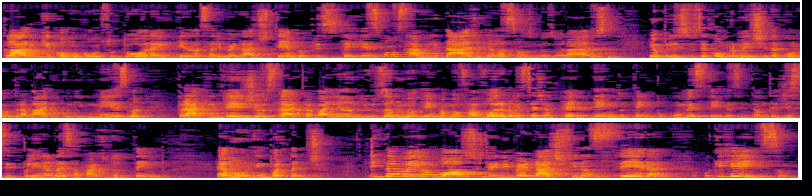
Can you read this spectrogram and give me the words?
Claro que como consultora e tendo essa liberdade de tempo, eu preciso ter responsabilidade em relação aos meus horários, eu preciso ser comprometida com o meu trabalho e comigo mesma, para que em vez de eu estar trabalhando e usando o meu tempo a meu favor, eu não esteja perdendo tempo com besteiras. Então, ter disciplina nessa parte do tempo é muito importante. E também eu gosto de ter liberdade financeira. O que, que é isso?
